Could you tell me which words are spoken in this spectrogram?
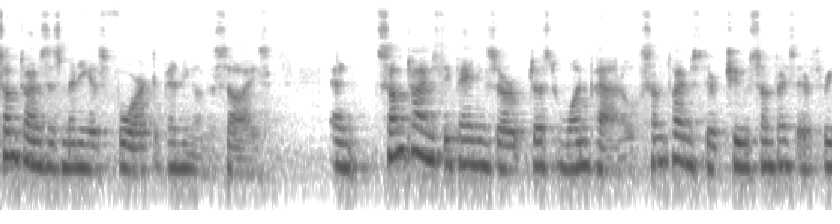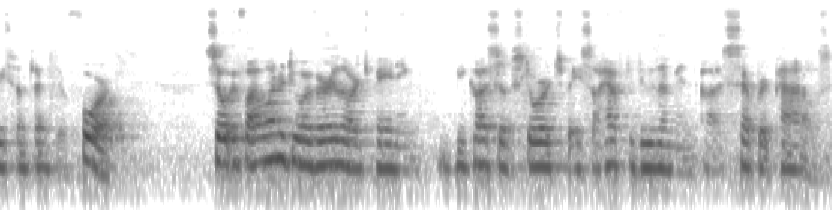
sometimes as many as four, depending on the size. And sometimes the paintings are just one panel, sometimes they're two, sometimes they're three, sometimes they're four. So if I want to do a very large painting, because of storage space, I have to do them in uh, separate panels.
